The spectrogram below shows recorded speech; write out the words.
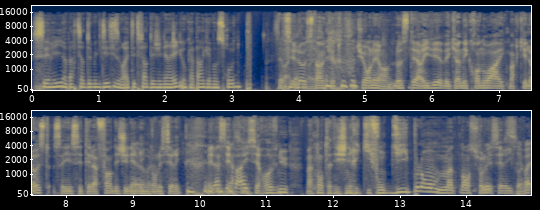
séries, à partir de 2010, ils ont arrêté de faire des génériques, donc à part Game of Thrones. C'est Lost hein, qui a tout foutu en l'air. hein. Lost est arrivé avec un écran noir avec marqué Lost. Ça y est, c'était la fin des génériques voilà. dans les séries. Mais là, c'est pareil, c'est revenu. Maintenant, t'as des génériques qui font 10 plombes maintenant sur Oui, les séries. C'est vrai.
